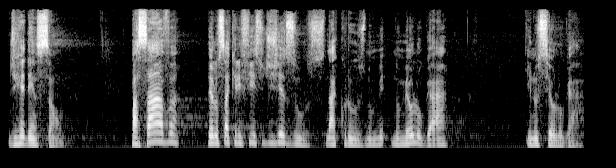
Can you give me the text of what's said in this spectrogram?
de redenção. Passava pelo sacrifício de Jesus na cruz, no, meu lugar e no seu lugar.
